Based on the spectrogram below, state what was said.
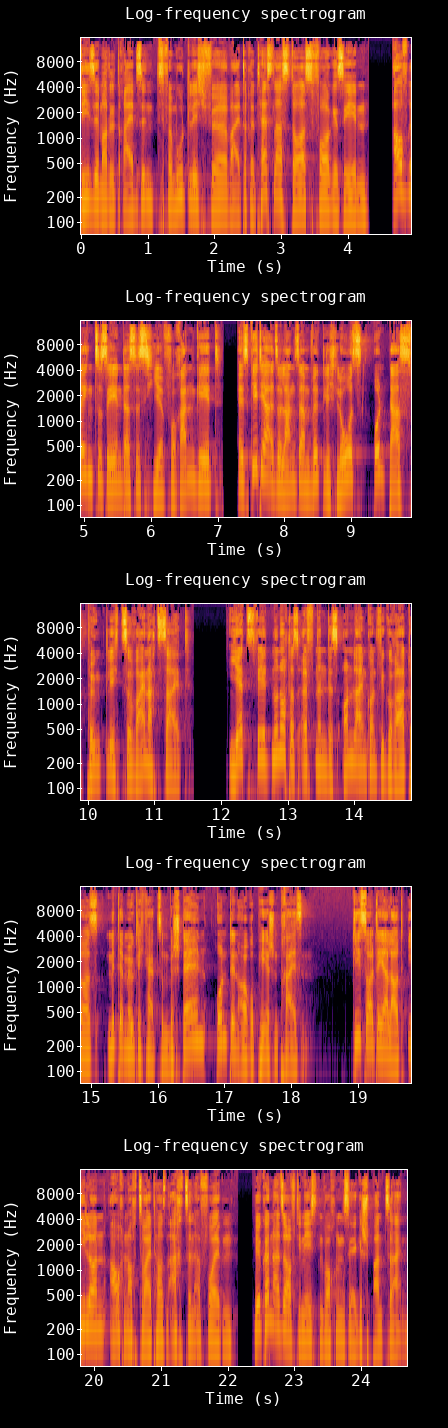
Diese Model 3 sind vermutlich für weitere Tesla Stores vorgesehen. Aufregend zu sehen, dass es hier vorangeht. Es geht ja also langsam wirklich los und das pünktlich zur Weihnachtszeit. Jetzt fehlt nur noch das Öffnen des Online-Konfigurators mit der Möglichkeit zum Bestellen und den europäischen Preisen. Dies sollte ja laut Elon auch noch 2018 erfolgen. Wir können also auf die nächsten Wochen sehr gespannt sein.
